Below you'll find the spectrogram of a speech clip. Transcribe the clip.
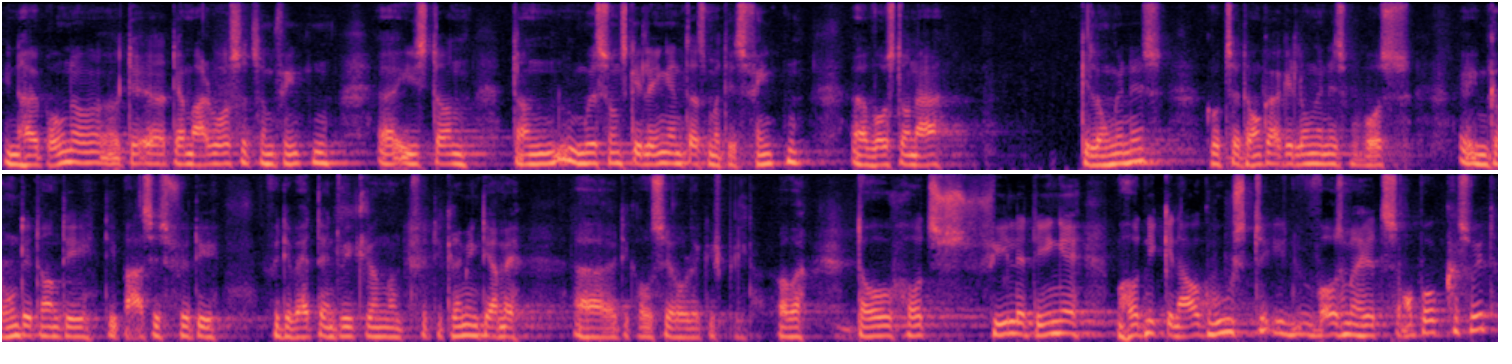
in Heilbronn der, der Malwasser zum Finden äh, ist, dann, dann muss uns gelingen, dass wir das finden, äh, was dann auch gelungen ist. Gott sei Dank auch gelungen ist, was im Grunde dann die, die Basis für die, für die Weiterentwicklung und für die Grimming-Therme äh, die große Rolle gespielt hat. Aber da hat es viele Dinge, man hat nicht genau gewusst, was man jetzt anpacken sollte,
